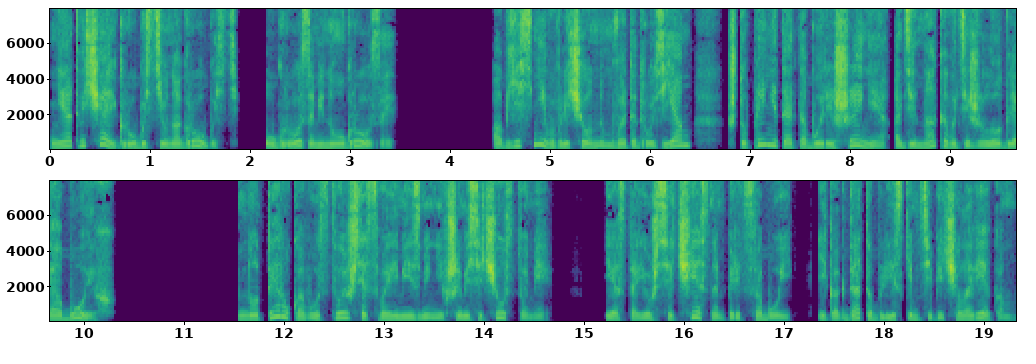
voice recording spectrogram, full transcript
не отвечай грубостью на грубость, угрозами на угрозы. Объясни вовлеченным в это друзьям, что принятое тобой решение одинаково тяжело для обоих. Но ты руководствуешься своими изменившимися чувствами и остаешься честным перед собой и когда-то близким тебе человеком.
